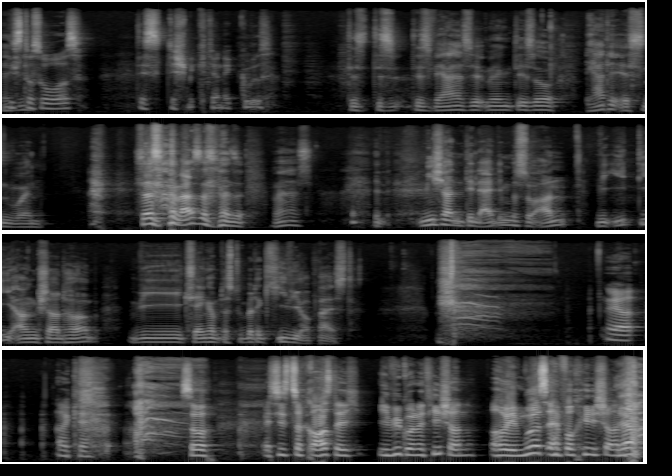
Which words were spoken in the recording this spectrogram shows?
isst du sowas? Das, das schmeckt ja nicht gut. Das, das, das wäre, als würde man irgendwie so Erde essen wollen. So, so, was? Was? Was? Mich schauen die Leute immer so an, wie ich die angeschaut habe, wie ich gesehen habe, dass du bei der Kiwi abbeißt. Ja, okay. So, es ist so grauslich, ich will gar nicht hinschauen, aber ich muss einfach hinschauen. Ja.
